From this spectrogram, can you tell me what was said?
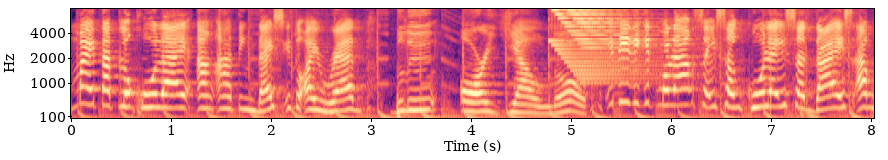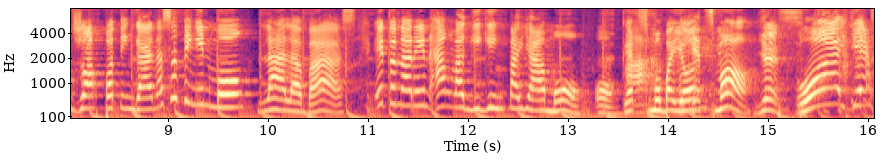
may tatlong kulay ang ating dice. Ito ay red, blue, or yellow. Ididikit mo lang sa isang kulay sa dice ang jackpot tingga na sa tingin mong lalabas. Ito na rin ang magiging taya mo. Oh, gets mo ba yon? Gets mo? Yes! Oh, yes!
